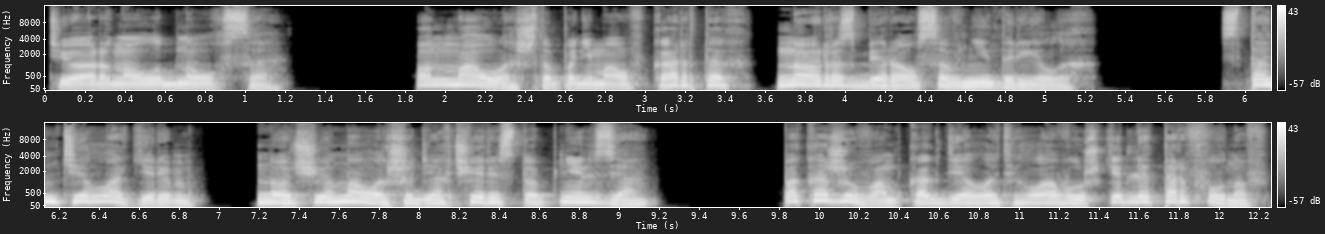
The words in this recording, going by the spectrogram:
Тёрн улыбнулся. Он мало что понимал в картах, но разбирался в недрилах. «Станьте лагерем, ночью на лошадях через топ нельзя. Покажу вам, как делать ловушки для тарфунов».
